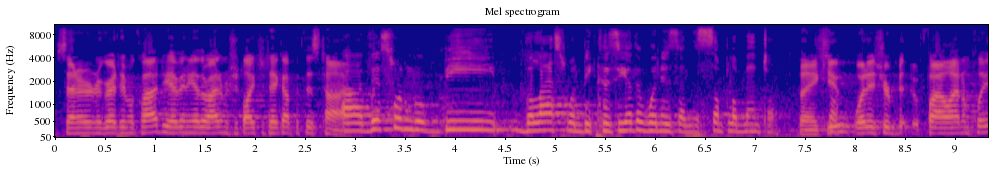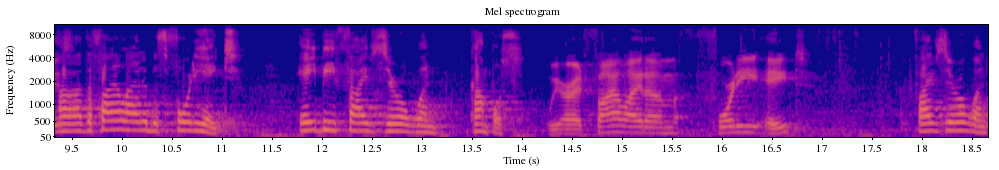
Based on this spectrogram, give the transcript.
Senator Negrete McLeod, do you have any other items you'd like to take up at this time? Uh, this one will be the last one because the other one is on the supplemental. Thank you. What is your file item, please? Uh, the file item is 48, AB 501, Campos. we are at file item 48. 501.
